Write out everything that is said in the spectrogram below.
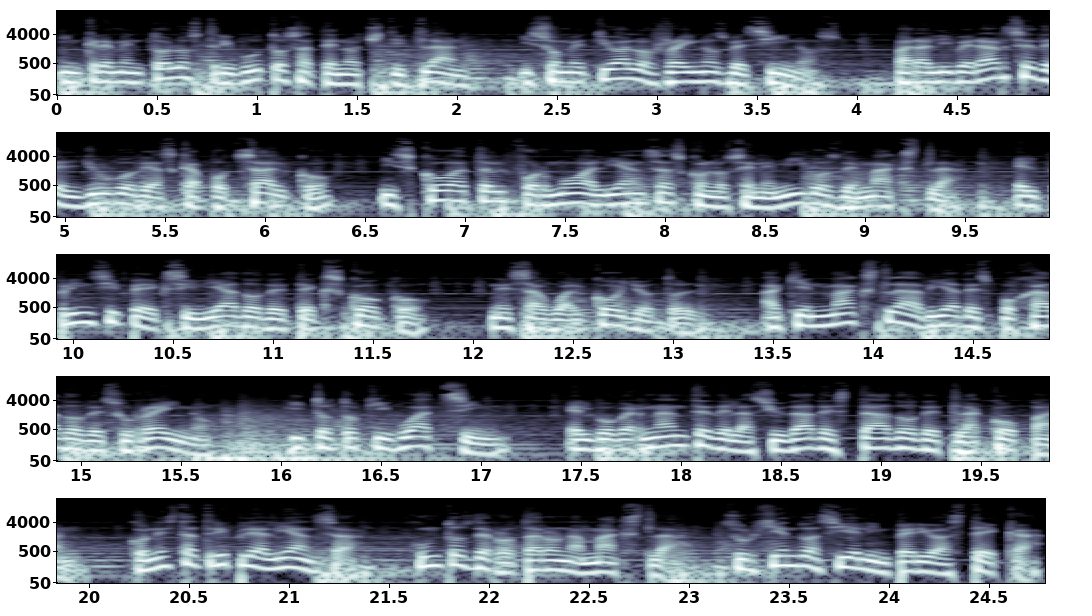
incrementó los tributos a Tenochtitlán y sometió a los reinos vecinos. Para liberarse del yugo de Azcapotzalco, Izcoatl formó alianzas con los enemigos de Maxtla, el príncipe exiliado de Texcoco, Nezahualcóyotl, a quien Maxtla había despojado de su reino, y Totoquihuatzin, el gobernante de la ciudad-estado de Tlacopan. Con esta triple alianza, juntos derrotaron a Maxtla, surgiendo así el imperio azteca.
